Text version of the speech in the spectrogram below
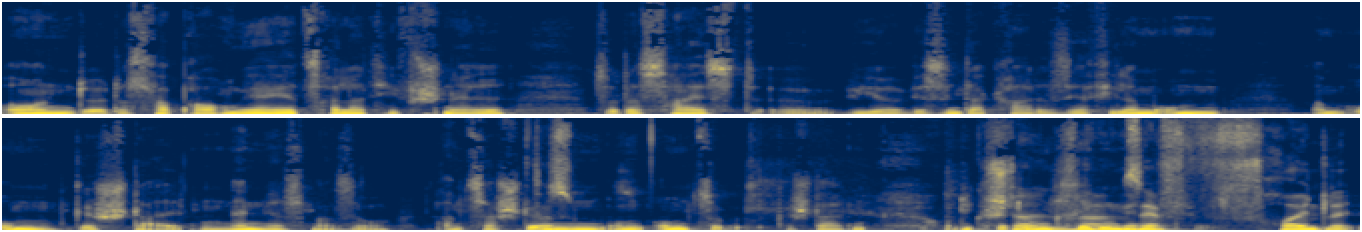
Und äh, das verbrauchen wir jetzt relativ schnell. So, das heißt, äh, wir, wir sind da gerade sehr viel am, um, am Umgestalten, nennen wir es mal so am Zerstören um, umzugestalten. Und die Quittung kriegen wir sehr freundlich,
